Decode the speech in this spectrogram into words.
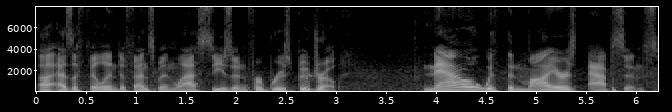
uh, as a fill-in defenseman last season for Bruce Boudreau. Now, with the Myers absence,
